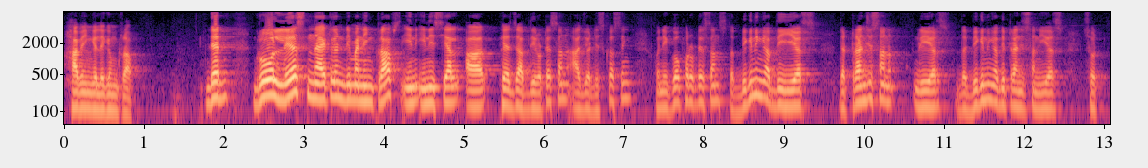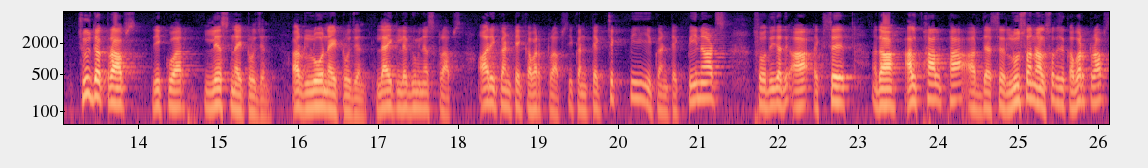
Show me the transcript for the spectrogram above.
having a legume crop. Then grow less nitrogen demanding crops in initial uh, phase of the rotation as we are discussing when you go for rotations the beginning of the years the transition years, the beginning of the transition years. So, choose the crops require less nitrogen or low nitrogen like leguminous crops or you can take cover crops, you can take chickpea, you can take peanuts. So, these are the uh, say the alfalfa or there is a lucerne also these cover crops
